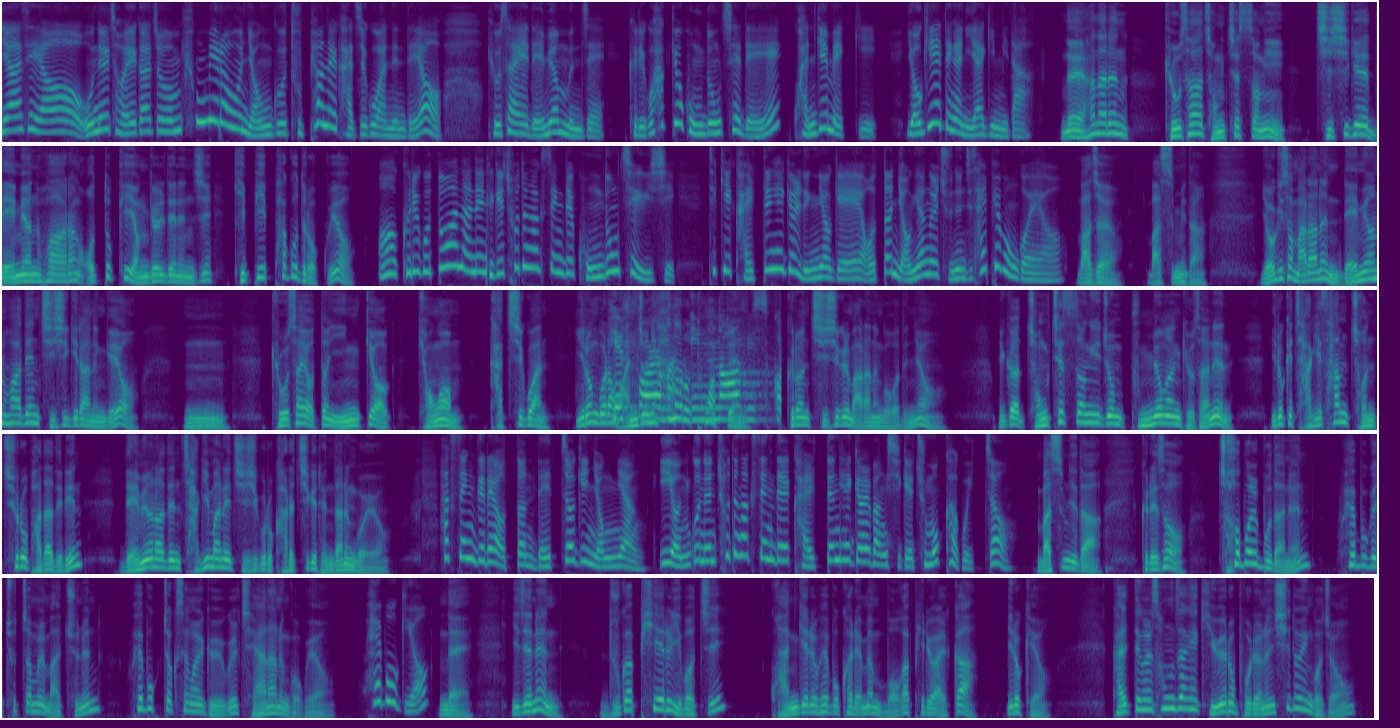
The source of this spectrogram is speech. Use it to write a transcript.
안녕하세요. 오늘 저희가 좀 흥미로운 연구 두 편을 가지고 왔는데요. 교사의 내면 문제, 그리고 학교 공동체 내의 관계 맺기, 여기에 대한 이야기입니다. 네, 하나는 교사 정체성이 지식의 내면화랑 어떻게 연결되는지 깊이 파고들었고요. 아, 그리고 또 하나는 그게 초등학생들 공동체 의식, 특히 갈등 해결 능력에 어떤 영향을 주는지 살펴본 거예요. 맞아요. 맞습니다. 여기서 말하는 내면화된 지식이라는 게요. 음, 교사의 어떤 인격, 경험, 가치관 이런 거랑 완전히 하나로 통합된 그런 지식을 말하는 거거든요. 그러니까 정체성이 좀 분명한 교사는 이렇게 자기 삶 전체로 받아들인 내면화된 자기만의 지식으로 가르치게 된다는 거예요. 학생들의 어떤 내적인 역량, 이 연구는 초등학생들 갈등 해결 방식에 주목하고 있죠. 맞습니다. 그래서 처벌보다는 회복에 초점을 맞추는 회복적 생활 교육을 제안하는 거고요. 회복이요? 네. 이제는 누가 피해를 입었지? 관계를 회복하려면 뭐가 필요할까? 이렇게요. 갈등을 성장의 기회로 보려는 시도인 거죠.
